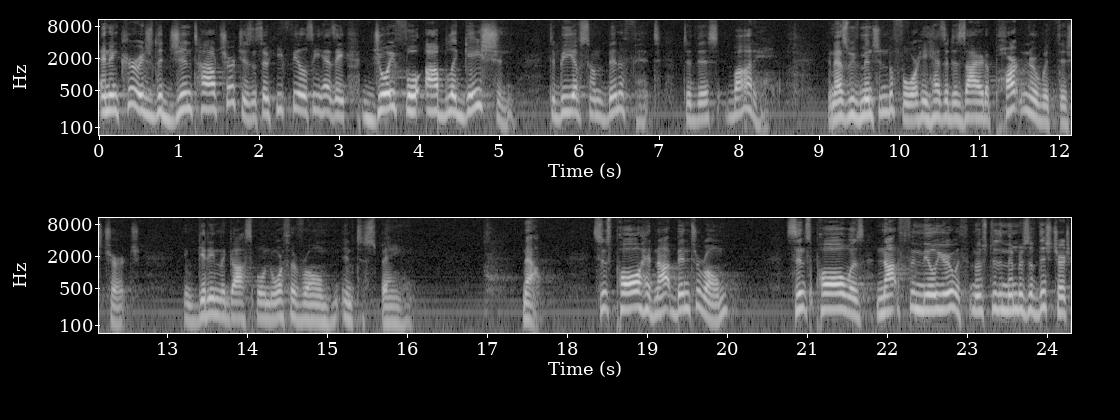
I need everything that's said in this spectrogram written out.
and encourage the Gentile churches. And so he feels he has a joyful obligation to be of some benefit to this body. And as we've mentioned before, he has a desire to partner with this church in getting the gospel north of Rome into Spain. Now, since Paul had not been to Rome, since Paul was not familiar with most of the members of this church,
